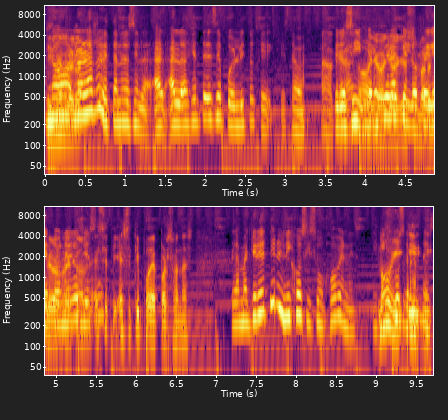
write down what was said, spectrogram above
No, no las reggaetoneras, sino a, a la gente de ese pueblito que, que estaba. Ah, pero sí, no, me refiero yo- a que los a reggaetoneros eso, ese, ti- ese tipo de personas la mayoría tienen hijos y son jóvenes, y No, hijos y- grandes.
